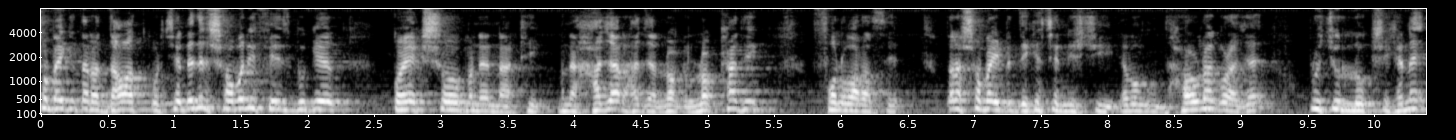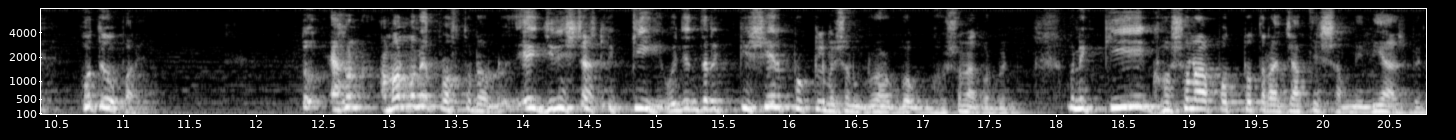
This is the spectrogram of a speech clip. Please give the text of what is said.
সবাইকে তারা দাওয়াত করছেন এদের সবারই ফেসবুকে কয়েকশো মানে না ঠিক মানে হাজার হাজার লক্ষ- লক্ষাধিক ফলোয়ার আছে। তারা সবাই এটা দেখেছেন নিশ্চয়ই এবং ধারণা করা যায় প্রচুর লোক সেখানে হতেও পারে। তো এখন আমার মনে প্রশ্নটা হলো, এই জিনিসটা আসলে কী? ওই দিন তারা কিসের প্রোক্লেমেশন ঘোষণা করবেন? মানে কি ঘোষণাপত্র তারা জাতির সামনে নিয়ে আসবেন?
